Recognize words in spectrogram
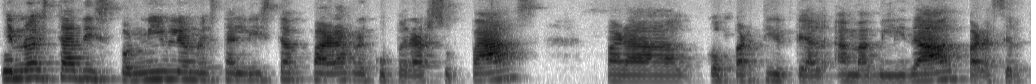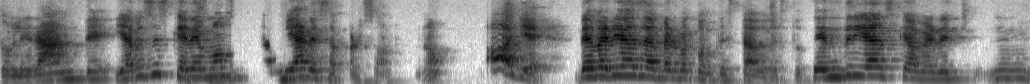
que no está disponible o no está lista para recuperar su paz, para compartirte amabilidad, para ser tolerante, y a veces queremos cambiar a esa persona, ¿no? Oye, deberías de haberme contestado esto, tendrías que haber hecho... Mm.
